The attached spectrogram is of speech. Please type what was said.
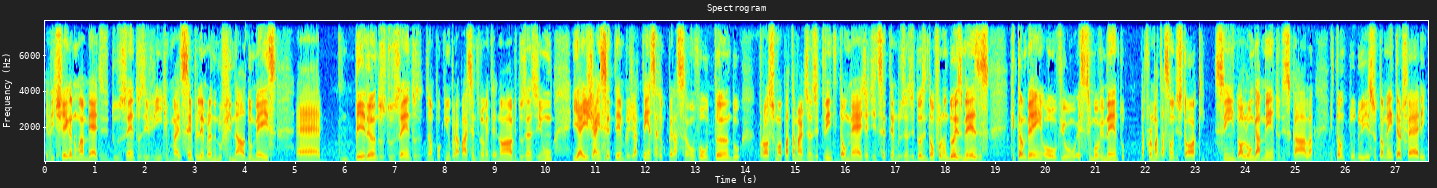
ele chega numa média de 220, mas sempre lembrando no final do mês é, beirando os 200, né, um pouquinho para baixo, 199, 201, e aí já em setembro já tem essa recuperação, voltando próximo ao patamar 230, então média de setembro 212, então foram dois meses que também houve o, esse movimento da formatação de estoque, sim, do alongamento de escala. Então tudo isso também interfere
